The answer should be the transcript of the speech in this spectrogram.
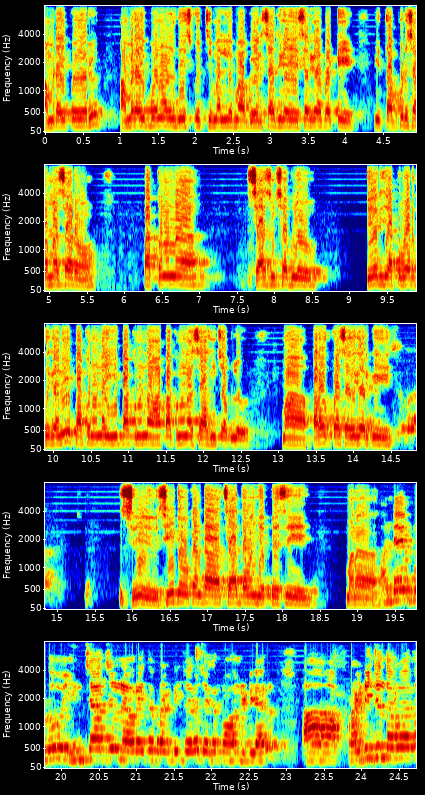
అమ్ముడైపోయారు. అమ్ముడైపోయిన వాళ్ళని తీసుకొచ్చి మళ్ళీ మాకు ఇన్ఛార్జిగా వేశారు కాబట్టి ఈ తప్పుడు సమాచారం పక్కనున్న శాసనసభ్యులు పేరు చెప్పకూడదు కానీ పక్కనున్న ఈ పక్కనున్న ఆ పక్కనున్న శాసనసభ్యులు మా పర్వత ప్రసాద్ గారికి సీ- సీట్ ఇవ్వకుండా చేద్దామని చెప్పేసి మన అంటే ఇప్పుడు ఇన్ఛార్జీలను ఎవరైతే ప్రకటించారో జగన్మోహన్ రెడ్డి గారు ఆ ప్రకటించిన తర్వాత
